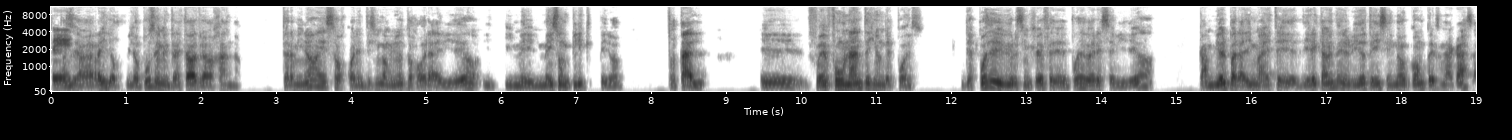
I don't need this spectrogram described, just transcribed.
Entonces agarré y lo, puse mientras estaba trabajando. Terminó esos 45 minutos, hora de video, y, me, hizo un clic, pero total. Eh, fue, fue un antes y un después. Después de vivir sin jefe, después de ver ese video, cambió el paradigma este. Directamente en el video te dice no compres una casa.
